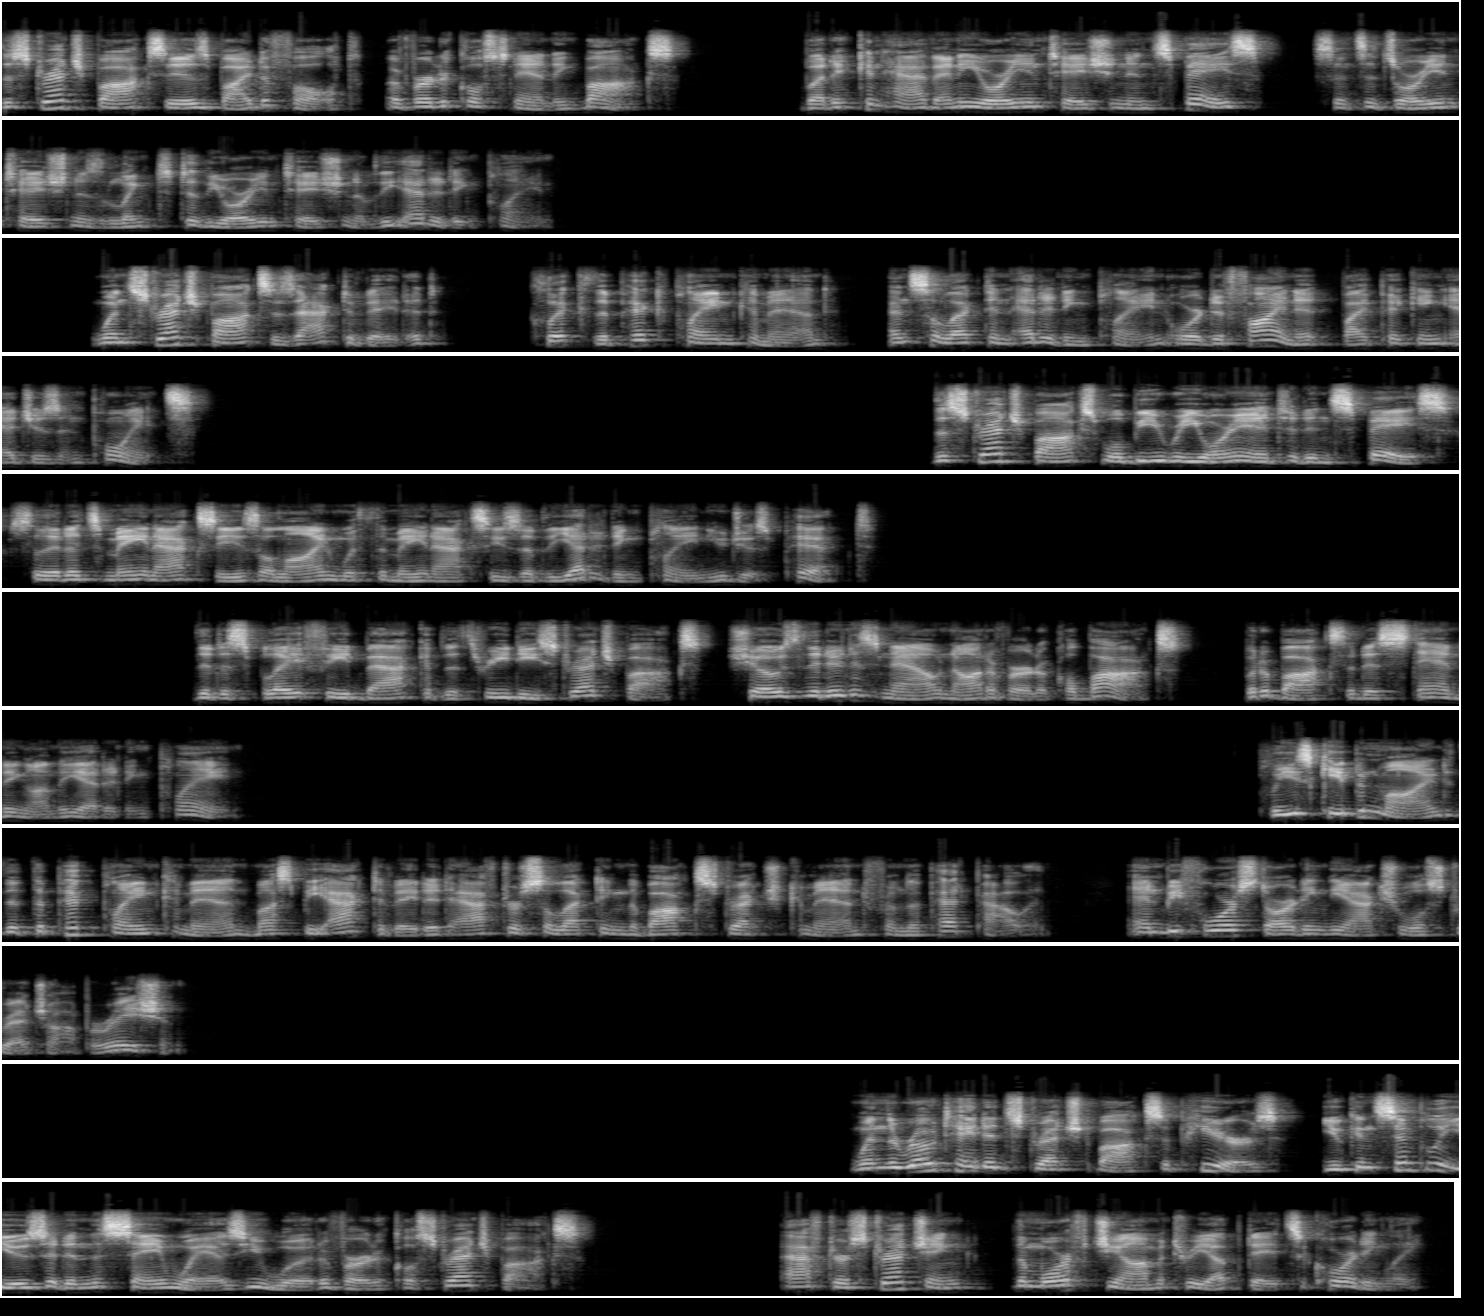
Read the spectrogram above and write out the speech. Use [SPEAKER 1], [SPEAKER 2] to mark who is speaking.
[SPEAKER 1] The stretch box is, by default, a vertical standing box, but it can have any orientation in space since its orientation is linked to the orientation of the editing plane. When StretchBox is activated, click the Pick Plane command and select an editing plane or define it by picking edges and points. The stretch box will be reoriented in space so that its main axes align with the main axes of the editing plane you just picked. The display feedback of the 3D stretch box shows that it is now not a vertical box, but a box that is standing on the editing plane. Please keep in mind that the pick plane command must be activated after selecting the box stretch command from the pet palette and before starting the actual stretch operation. When the rotated stretched box appears, you can simply use it in the same way as you would a vertical stretch box. After stretching, the morph geometry updates accordingly.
